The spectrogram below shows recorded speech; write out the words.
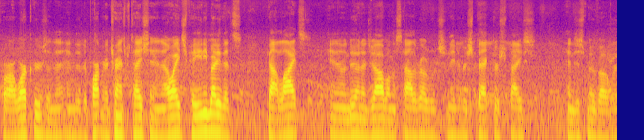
for our workers and the, and the Department of Transportation and OHP, anybody that's got lights and doing a job on the side of the road, we just need to respect their space and just move over.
